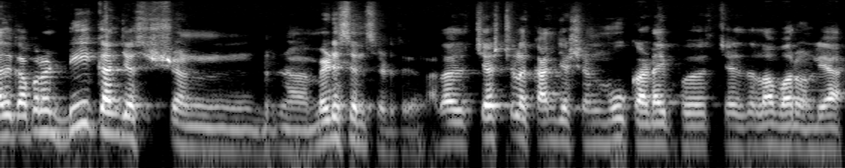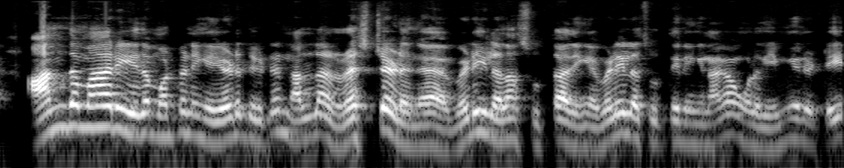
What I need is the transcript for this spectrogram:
அதுக்கப்புறம் டீகன்ஜஷன் மெடிசன்ஸ் எடுத்துக்கோங்க. அதாவது செஸ்ட்ல கன்ஜஷன் மூக்கடைப்பு இதெல்லாம் வரும் இல்லையா? அந்த மாதிரி இதை மட்டும் நீங்கள் எடுத்துக்கிட்டு நல்லா ரெஸ்ட் எடுங்க. வெளியிலலாம் சுத்தாதீங்க. வெளியில் சுத்தினீங்கன்னாக்கா உங்களுக்கு இம்யூனிட்டி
